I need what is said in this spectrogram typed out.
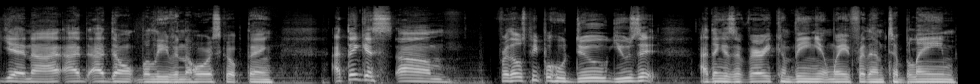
Yeah, no, I, I I don't believe in the horoscope thing. I think it's um for those people who do use it, I think it's a very convenient way for them to blame.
